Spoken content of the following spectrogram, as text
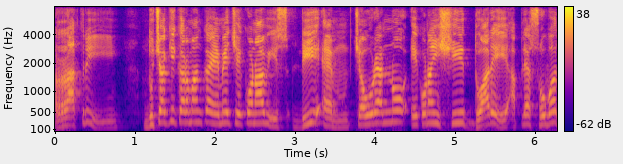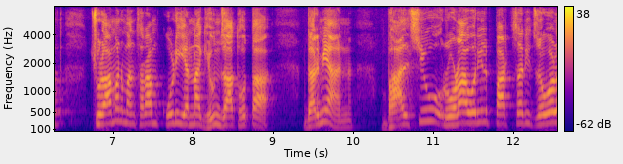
रात्री दुचाकी क्रमांक एम एच एकोणावीस डी एम चौऱ्याण्णव एकोणऐंशीद्वारे आपल्यासोबत चुळामन मनसराम कोळी यांना घेऊन जात होता. दरम्यान भालशिव रोडावरील पाटसरीजवळ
